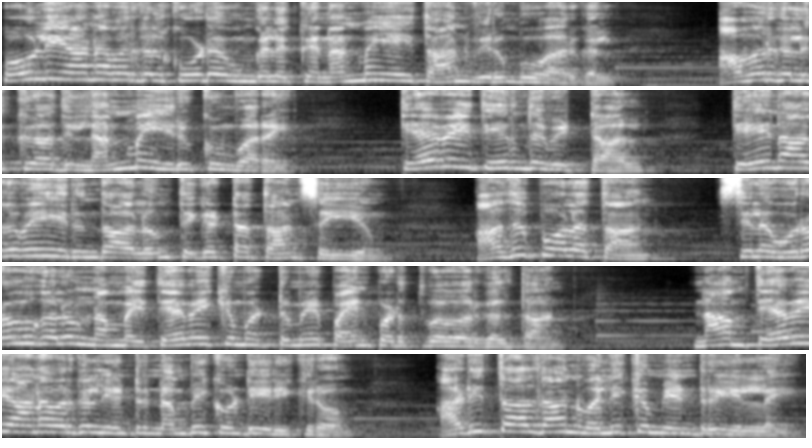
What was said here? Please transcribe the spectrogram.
போலியானவர்கள் கூட உங்களுக்கு நன்மையை தான் விரும்புவார்கள். அவர்களுக்கு அதில் நன்மை இருக்கும் வரை தேவை தீர்ந்துவிட்டால் தேனாகவே இருந்தாலும் திகட்டத்தான் செய்யும். அதுபோலத்தான் சில உறவுகளும் நம்மை தேவைக்கு மட்டுமே பயன்படுத்துபவர்கள்தான். நாம் தேவையானவர்கள் என்று நம்பிக்கொண்டு இருக்கிறோம் அடித்தால் தான் வலிக்கும் என்று இல்லை.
